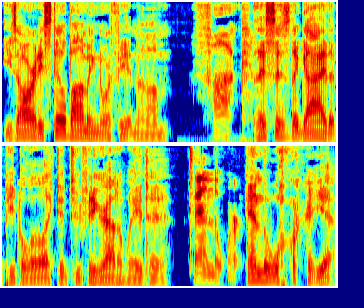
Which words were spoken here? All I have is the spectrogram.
He's already still bombing North Vietnam. Fuck. This is the guy that people elected to figure out a way to To end the war. end the war. yeah.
